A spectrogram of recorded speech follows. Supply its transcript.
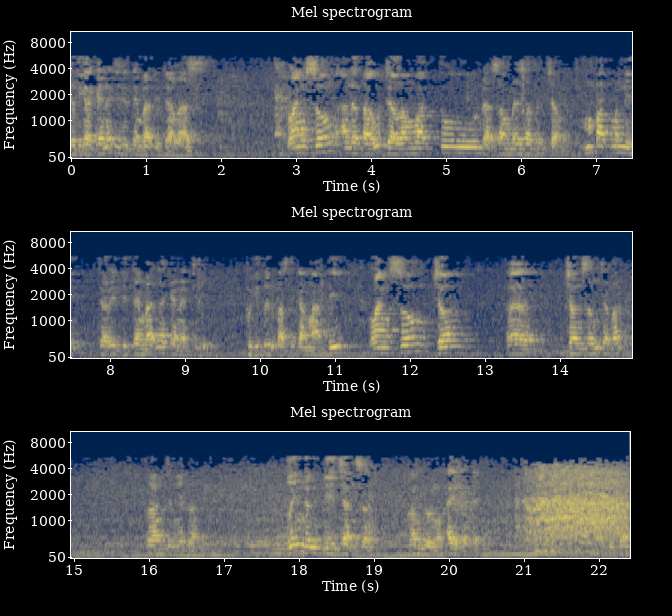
ketika Kennedy ditembak di Dallas, langsung Anda tahu dalam waktu tidak sampai satu jam, empat menit dari ditembaknya Kennedy, begitu dipastikan mati, langsung John eh, Johnson siapa? Berang jenenge berang. Lyndon B. Johnson kan gurung air ya bukan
